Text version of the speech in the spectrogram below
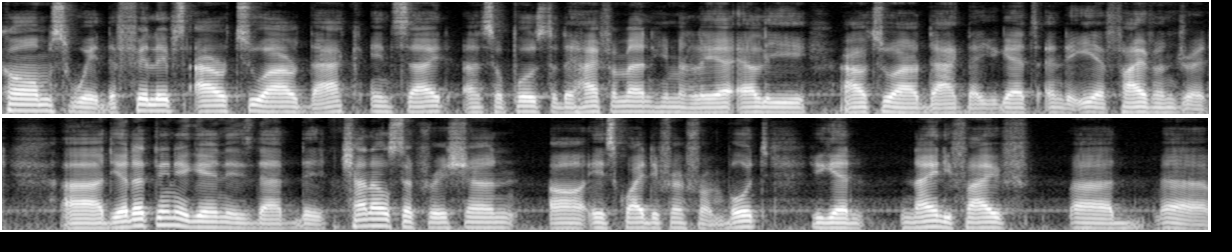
comes with the Philips R2R DAC inside as opposed to the HiFiMan Himalaya LE R2R DAC that you get in the EF500. Uh, the other thing again is that the channel separation uh, is quite different from both. You get 95, uh, uh,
